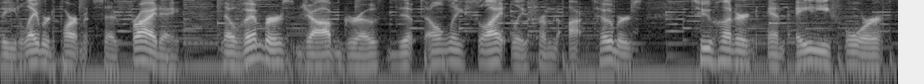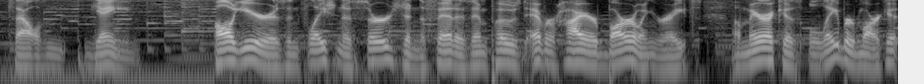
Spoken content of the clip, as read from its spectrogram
the Labor Department said Friday. November's job growth dipped only slightly from October's 284,000 gain. All year, as inflation has surged and the Fed has imposed ever higher borrowing rates, America's labor market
